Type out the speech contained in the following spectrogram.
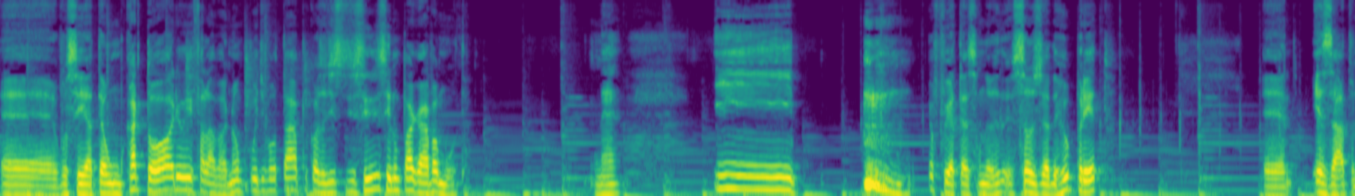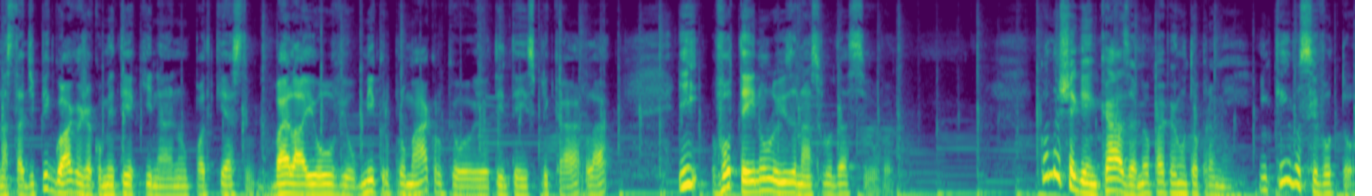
É, você ia até um cartório e falava, não pude votar por causa disso, disso, disso, e não pagava a multa. Né? E eu fui até São José do Rio Preto, é, exato, na cidade de Piguá, que eu já comentei aqui na, no podcast. Vai lá e ouve o micro pro macro, que eu, eu tentei explicar lá. E votei no Luiz Inácio da Silva. Quando eu cheguei em casa, meu pai perguntou para mim: em quem você votou?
